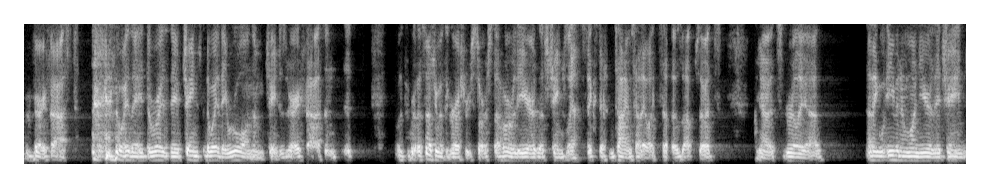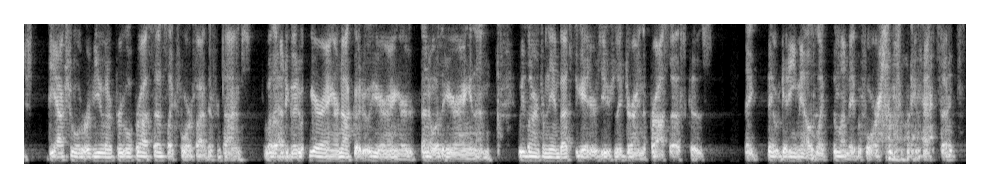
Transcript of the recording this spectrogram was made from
very fast. the way they the way they change the way they rule on them changes very fast, and it, with, especially with the grocery store stuff over the years, that's changed like yeah. six different times how they like to set those up. So it's you know, it's really uh, I think even in one year they changed the actual review and approval process like four or five different times. Whether it had to go to a hearing or not go to a hearing, or then it was a hearing, and then we learned from the investigators usually during the process because they they would get emails like the Monday before or something like that. So it's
